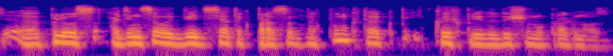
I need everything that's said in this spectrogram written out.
э, плюс 1,2% пункта к их предыдущему прогнозу.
